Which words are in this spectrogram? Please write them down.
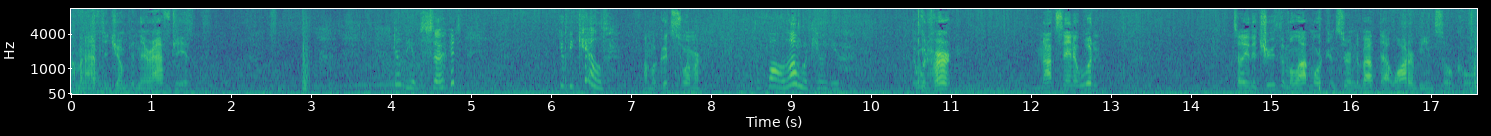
I'm gonna have to jump in there after you. Don't be absurd. You'll be killed. I'm a good swimmer. The fall alone would kill you. It would hurt. I'm not saying it wouldn't. Tell you the truth, I'm a lot more concerned about that water being so cold.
